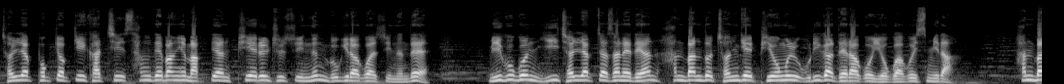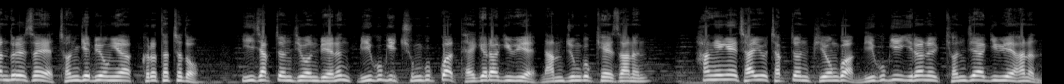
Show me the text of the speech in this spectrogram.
전략폭격기 같이 상대방에 막대한 피해를 줄 수 있는 무기라고 할 수 있는데 미국은 이 전략자산에 대한 한반도 전개 비용을 우리가 대라고 요구하고 있습니다. 한반도에서의 전개 비용이야 그렇다 쳐도 이 작전 지원비에는 미국이 중국과 대결하기 위해 남중국해에서 하는 항행의 자유 작전 비용과 미국이 이란을 견제하기 위해 하는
